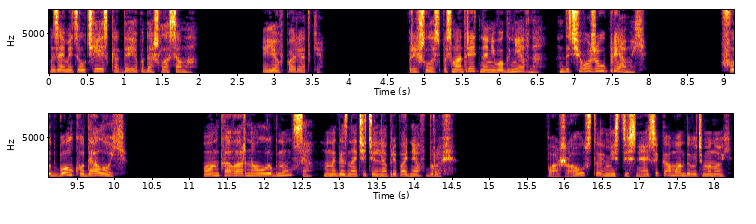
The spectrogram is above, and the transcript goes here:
заметил Чейз, когда я подошла сама. «Я в порядке». Пришлось посмотреть на него гневно. Да чего же упрямый? Футболку долой. Он коварно улыбнулся, многозначительно приподняв бровь. «Пожалуйста, не стесняйся командовать мной».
